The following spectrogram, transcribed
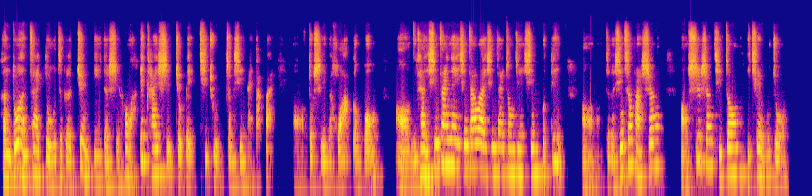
很多人在读这个卷一的时候啊，一开始就被七处真心来打败哦，都是一个花狗狗。哦，你看心在内，心在外，心在中间，心不定。哦，这个心生法生，哦，事生其中，一切无着，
